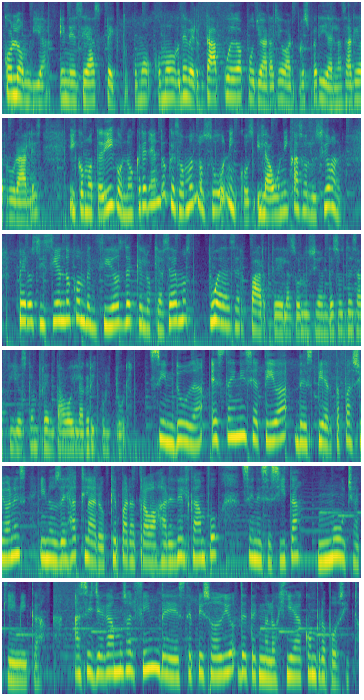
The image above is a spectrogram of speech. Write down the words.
Colombia en ese aspecto, cómo, de verdad puedo apoyar a llevar prosperidad en las áreas rurales y como te digo, no creyendo que somos los únicos y la única solución, pero sí siendo convencidos de que lo que hacemos puede ser parte de la solución de esos desafíos que enfrenta hoy la agricultura. Sin duda, esta iniciativa despierta pasiones y nos deja claro que para trabajar en el campo se necesita mucha química. Así llegamos al fin de este episodio de Tecnología con propósito.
